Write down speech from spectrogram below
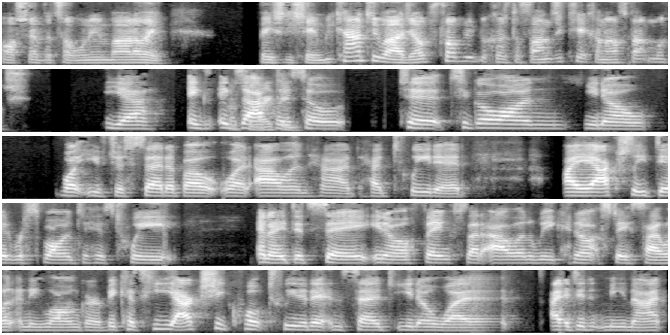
boss Evertonian, by the way, basically saying we can't do our jobs probably because the fans are kicking off that much. Yeah, ex- exactly. So to to go on, you know, what you've just said about what Alan had had tweeted, I actually did respond to his tweet and I did say, you know, thanks that Alan, we cannot stay silent any longer because he actually quote tweeted it and said, you know what, I didn't mean that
